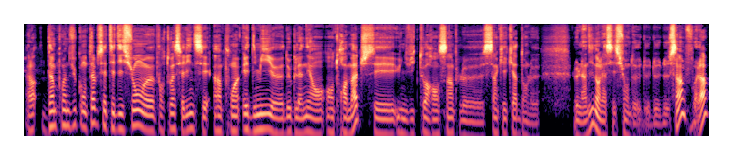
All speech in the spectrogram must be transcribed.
Alors, d'un point de vue comptable, cette édition, euh, pour toi, Céline, c'est un point et demi euh, de glané en, trois matchs. C'est une victoire en simple 5 et 4 dans le, lundi, dans la session de, de, simple. Voilà.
